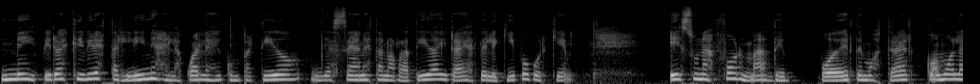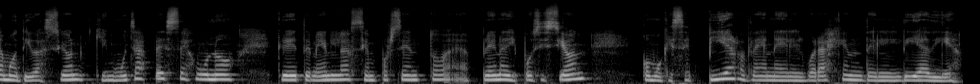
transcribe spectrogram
me inspiró a escribir estas líneas en las cuales he compartido, ya sea en esta narrativa y a través del equipo, porque es una forma de poder demostrar cómo la motivación que muchas veces uno cree tenerla 100% a plena disposición, como que se pierde en el voragen del día a día.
